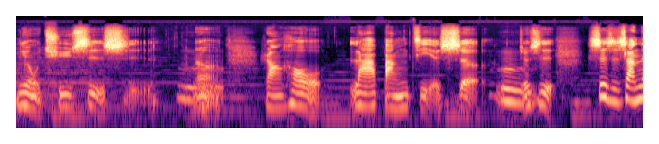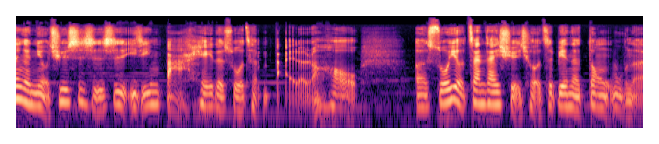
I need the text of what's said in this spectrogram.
扭曲事实，嗯，然后拉帮结社，嗯，就是事实上那个扭曲事实是已经把黑的说成白了，然后呃，所有站在雪球这边的动物呢，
